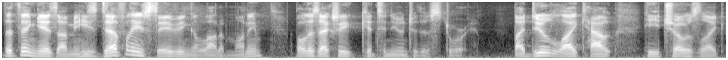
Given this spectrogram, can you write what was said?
The thing is, I mean, he's definitely saving a lot of money. But let's actually continue into this story. But I do like how he chose like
